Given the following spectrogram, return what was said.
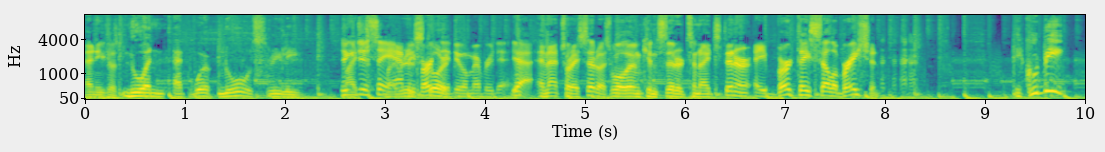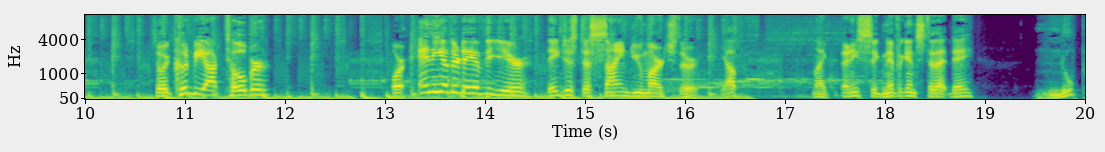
And he goes, No one at work knows, really. You My- can just say happy birthday story. to him every day. yeah. And that's what I said to us. Well, then consider tonight's dinner a birthday celebration. It could be. So it could be October or any other day of the year. They just assigned you March third. Yep. Like any significance to that day? Nope.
